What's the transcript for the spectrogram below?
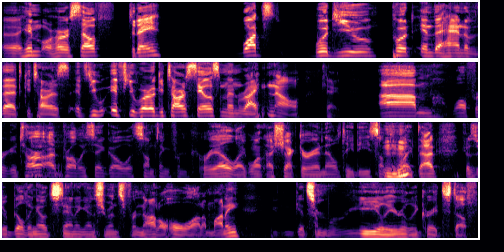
uh, him or herself today, what would you put in the hand of that guitarist if you if you were a guitar salesman right now? Okay. Um, well, for guitar, I'd probably say go with something from Korea, like one, a Schecter and LTD, something like that, because they're building outstanding instruments for not a whole lot of money. You can get some really, really great stuff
